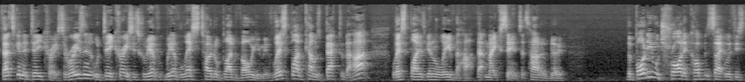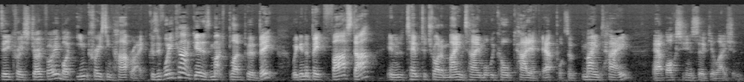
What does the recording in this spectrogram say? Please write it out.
that's going to decrease. The reason it will decrease is because we have, we have less total blood volume. If less blood comes back to the heart, less blood is going to leave the heart. That makes sense. It's harder to do. The body will try to compensate with this decreased stroke volume by increasing heart rate. Because if we can't get as much blood per beat, we're going to beat faster in an attempt to try to maintain what we call cardiac output, so maintain our oxygen circulation.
